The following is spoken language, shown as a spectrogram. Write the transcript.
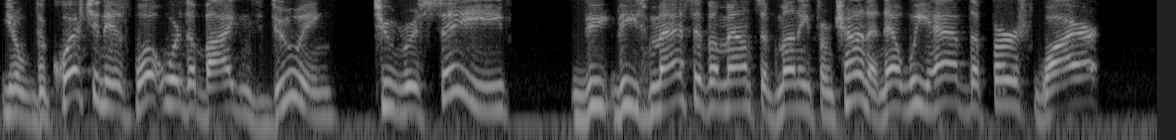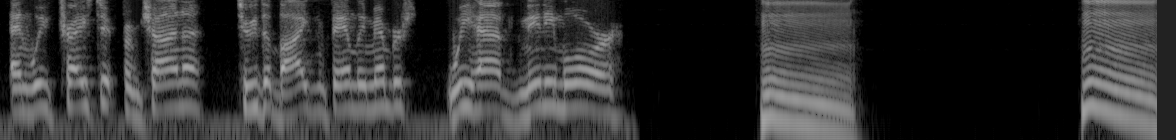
you know, the question is, what were the Bidens doing to receive the, these massive amounts of money from China. Now we have the first wire, and we've traced it from China to the Biden family members. We have many more. Hmm. Hmm.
